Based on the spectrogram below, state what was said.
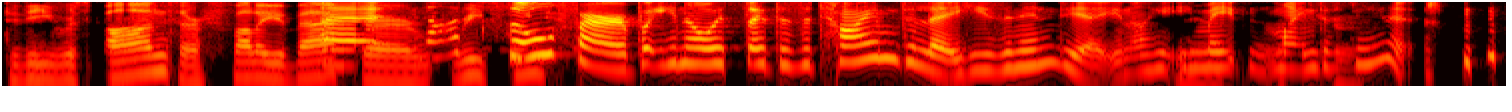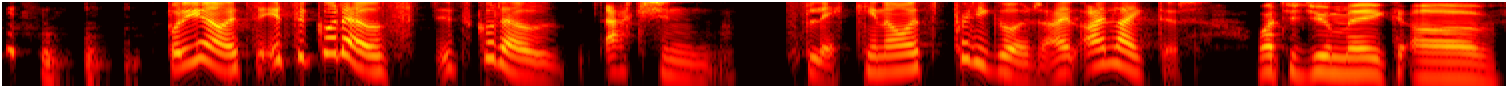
Did he respond or follow you back Uh, or not retweet? so far, but you know, it's like there's a time delay. He's in India, you know, he, he Yeah, might mightn't have seen it. but you know, it's it's a good old it's good old action flick. You know, it's pretty good. I, I liked it. What did you make of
